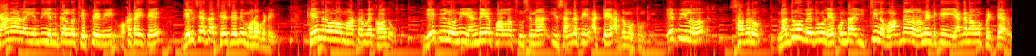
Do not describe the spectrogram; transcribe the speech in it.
చానాళ్ళు అయ్యింది ఎన్నికల్లో చెప్పేది ఒకటైతే గెలిచాక చేసేది మరొకటి. కేంద్రంలో మాత్రమే కాదు ఏపీలోని ఎన్డీఏ పాలన చూసినా ఈ సంగతి అట్టే అర్థమవుతుంది. ఏపీలో సదరు నదురు బెదురు లేకుండా ఇచ్చిన వాగ్దానాలన్నిటికీ ఎగనామం పెట్టారు.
